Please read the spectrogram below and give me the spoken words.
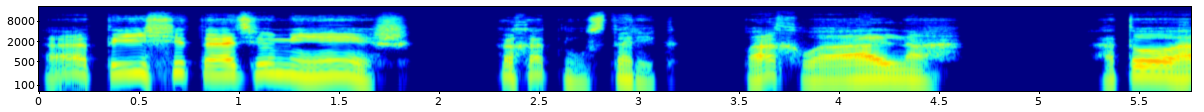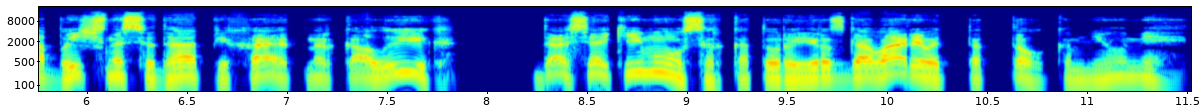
А ты считать умеешь!» — хохотнул старик. «Похвально! А то обычно сюда пихают нарколык, да всякий мусор, который и разговаривать-то толком не умеет».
